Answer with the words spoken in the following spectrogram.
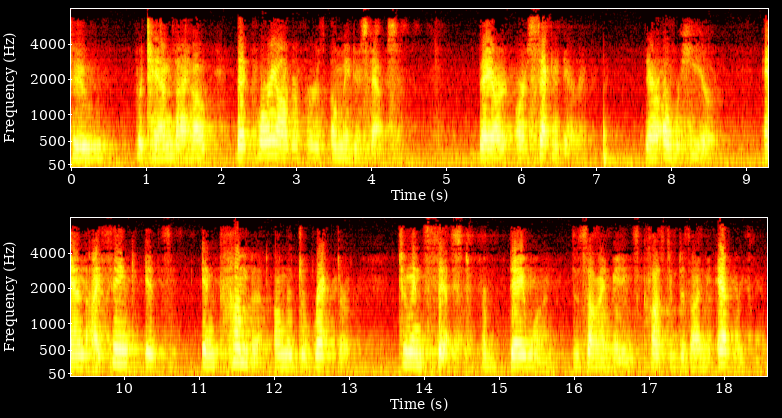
to pretend, I hope, that choreographers only do steps. they are, are secondary. They're over here. And I think it's incumbent on the director to insist from day one, design meetings, costume design, everything,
